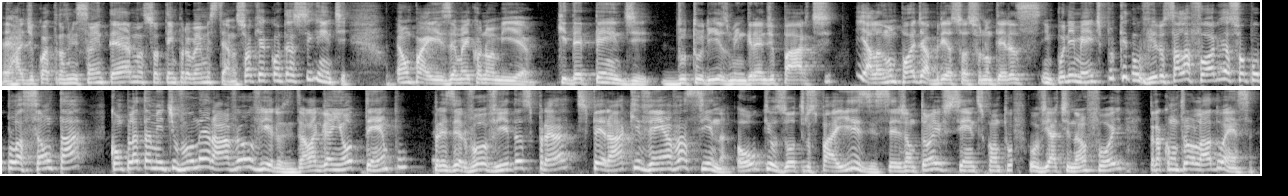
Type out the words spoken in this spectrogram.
Erradicou a transmissão interna, só tem problema externo. Só que acontece o seguinte: é um país, é uma economia que depende do turismo em grande parte. E ela não pode abrir as suas fronteiras impunemente porque o vírus está lá fora e a sua população está completamente vulnerável ao vírus. Então ela ganhou tempo preservou vidas para esperar que venha a vacina ou que os outros países sejam tão eficientes quanto o Vietnã foi para controlar a doença.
